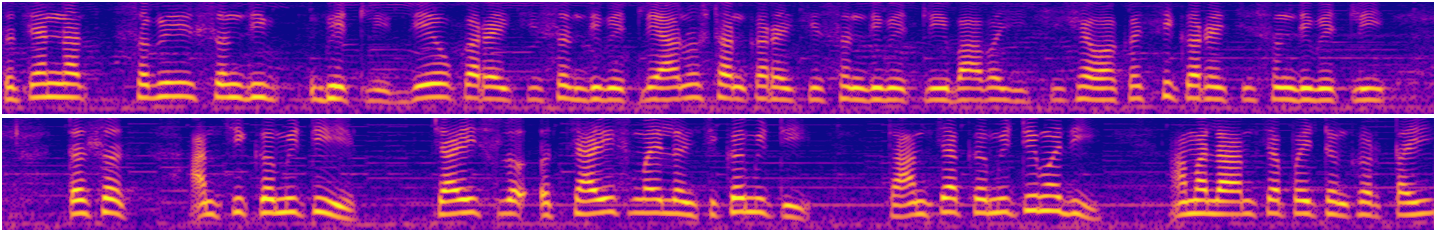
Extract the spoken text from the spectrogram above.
तर त्यांना सगळी संधी भेटली. देव करायची संधी भेटली अनुष्ठान करायची संधी भेटली बाबाजीची सेवा कशी करायची संधी भेटली. तसंच आमची कमिटी आहे चाळीस लो चाळीस महिलांची कमिटी. तर आमच्या कमिटीमध्ये आम्हाला आमच्या पैठणकरताही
